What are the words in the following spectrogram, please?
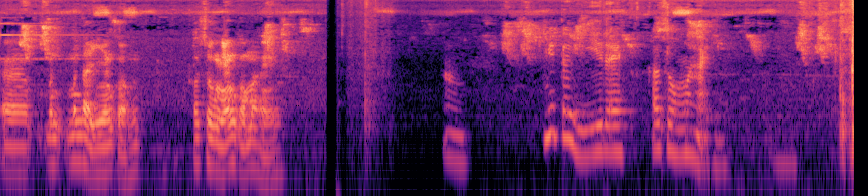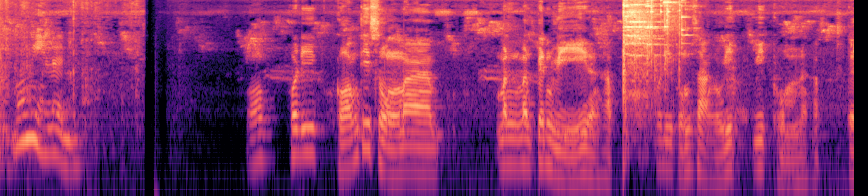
เอ่อมันมันได้อิหยังก่อนเขาส่งอิหยังก่อนมาให้อ้าวมีแต่หวีเลย เขาส่งมาให้บ่มีเลยนี่อ๋อพอดีของที่ส่งมา มันมันเป็นหวีนะครับพอดีผมสั่งวิกวิกผมนะครับ แต่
